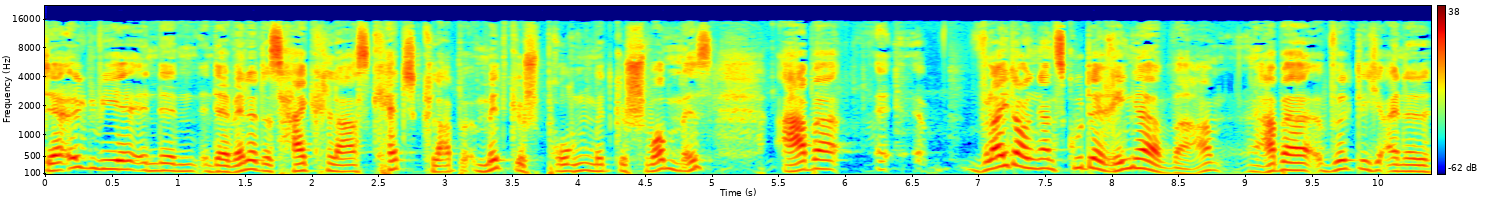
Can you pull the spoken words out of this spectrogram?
der irgendwie in, den, in der Welle des High Class Catch Club mitgesprungen, mitgeschwommen ist, aber äh, vielleicht auch ein ganz guter Ringer war, aber wirklich eine,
